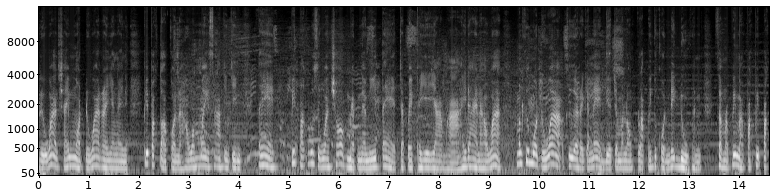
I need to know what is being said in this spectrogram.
หรือว่าใช้มอดหรือว่าอะไรยังไงเนี่ยพี่ปักตอบก่อนนะฮะว่าไม่ทราบจริง ๆ แต่พี่ปักรู้สึกว่าชอบแมปแนวนี้ แต่จะไปพยายามหาให้ได้นะฮะว่ามันคือหมดหรือว่าคืออะไรกันแน่เดี๋ยวจะมาลองปรับให้ทุกคนได้ดูกันสำหรับพี่หมาปักพี่ปัก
